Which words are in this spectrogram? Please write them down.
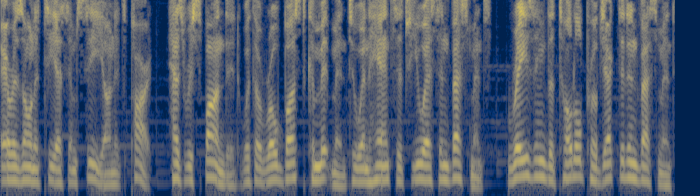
Arizona. TSMC, on its part, has responded with a robust commitment to enhance its U.S. investments, raising the total projected investment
